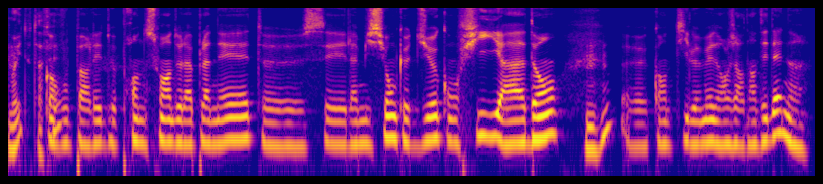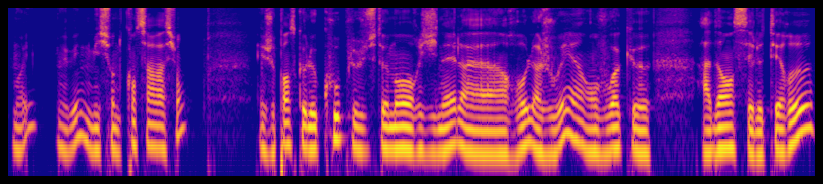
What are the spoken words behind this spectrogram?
Oui, tout à fait. Quand vous parlez de prendre soin de la planète, euh, c'est la mission que Dieu confie à Adam Mhm. euh, quand il le met dans le jardin d'Éden. Oui, oui, oui, une mission de conservation. Et je pense que le couple, justement, originel a un rôle à jouer. hein. On voit que Adam, c'est le terreux,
